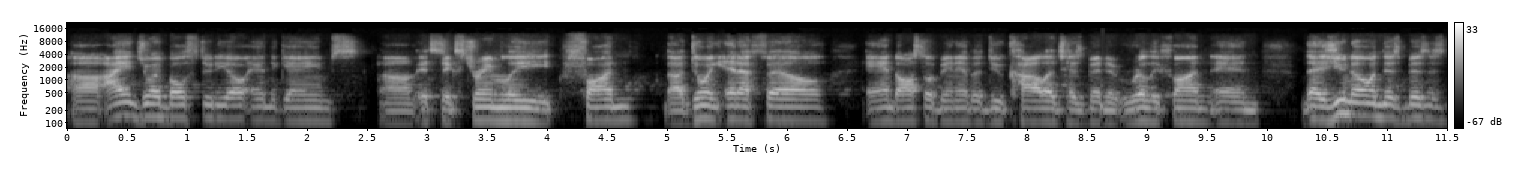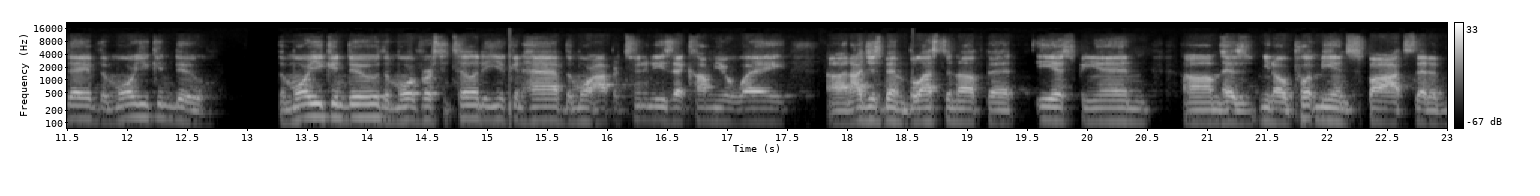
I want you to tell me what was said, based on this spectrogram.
uh, I enjoy both studio and the games. Um, it's extremely fun. Uh, doing NFL and also being able to do college has been really fun. And as you know in this business, Dave, the more you can do, the more you can do, the more versatility you can have, the more opportunities that come your way. Uh, and I've just been blessed enough that ESPN um, has, you know, put me in spots that have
